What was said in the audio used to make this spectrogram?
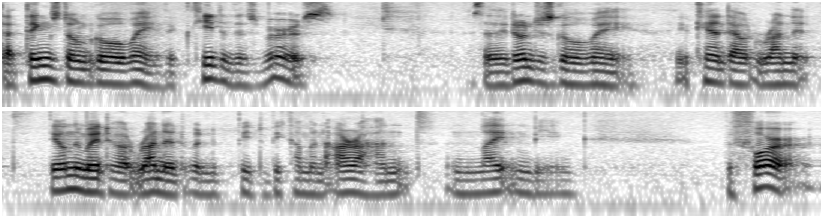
that things don't go away. The key to this verse is that they don't just go away. You can't outrun it. The only way to outrun it would be to become an arahant, an enlightened being, before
